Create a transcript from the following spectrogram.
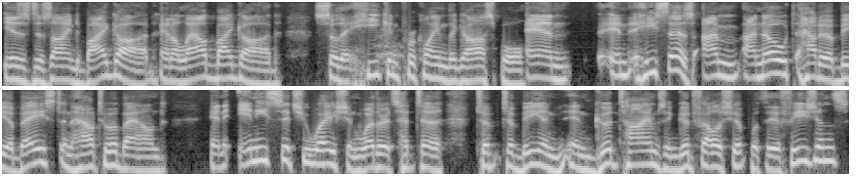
is designed by God and allowed by God so that he can proclaim the gospel and and he says I'm I know how to be abased and how to abound in any situation, whether it's had to to to be in in good times and good fellowship with the Ephesians,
